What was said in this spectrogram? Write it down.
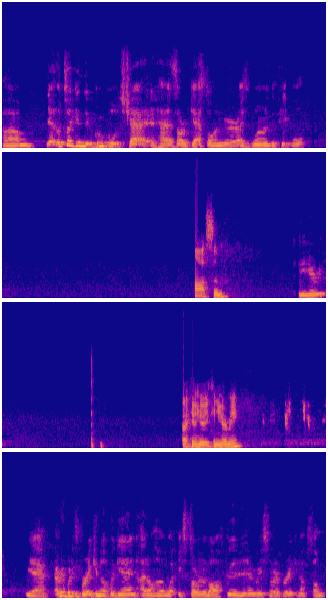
Um, yeah, it looks like in the Google chat it has our guest on there as one of the people. Awesome. Can you hear me? I can hear you. Can you hear me? Yeah, everybody's breaking up again. I don't know what it started off good and everybody started breaking up. So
